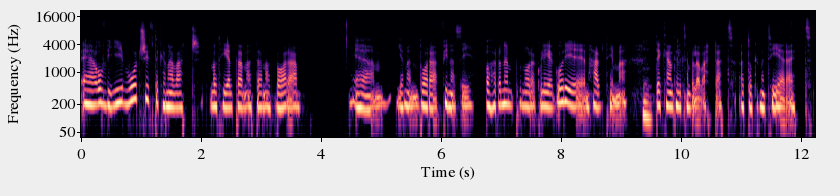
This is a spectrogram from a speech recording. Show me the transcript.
Eh, och vi, vårt syfte kan ha varit något helt annat än att bara eh, ja, men bara finnas i öronen på några kollegor i en halvtimme. Mm. Det kan till exempel ha varit att, att dokumentera ett,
